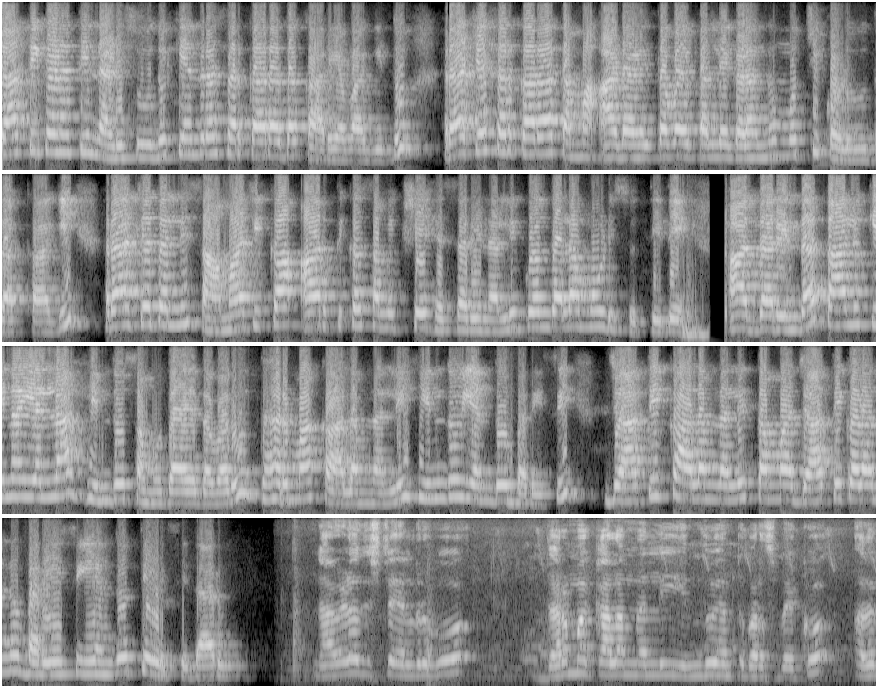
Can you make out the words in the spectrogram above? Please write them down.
ಜಾತಿ ಗಣತಿ ನಡೆಸುವುದು ಕೇಂದ್ರ ಸರ್ಕಾರದ ಕಾರ್ಯವಾಗಿದ್ದು, ರಾಜ್ಯ ಸರ್ಕಾರ ತಮ್ಮ ಆಡಳಿತ ವೈಫಲ್ಯಗಳನ್ನು ಮುಚ್ಚಿಕೊಳ್ಳುವುದಕ್ಕಾಗಿ ರಾಜ್ಯದಲ್ಲಿ ಸಾಮಾಜಿಕ, ಆರ್ಥಿಕ ಸಮೀಕ್ಷೆ ಹೆಸರಿನಲ್ಲಿ ಗೊಂದಲ ಮೂಡಿಸುತ್ತಿದೆ. ಆದ್ದರಿಂದ ತಾಲೂಕಿನ ಎಲ್ಲಾ ಹಿಂದೂ ಸಮುದಾಯದವರು ಧರ್ಮ ಕಾಲಂನಲ್ಲಿ ಹಿಂದೂ ಎಂದು ಬರೆಸಿ, ಜಾತಿ ಕಾಲಂನಲ್ಲಿ ತಮ್ಮ ಜಾತಿಗಳನ್ನು ಬರೆಯಿಸಿ ಎಂದು ತಿಳಿಸಿದರು. ನಾವು ಹೇಳೋದಿಷ್ಟ ಎಲ್ರಿಗೂ ಧರ್ಮ ಕಾಲಂನಲ್ಲಿ ಹಿಂದೂ ಅಂತ ಬರೆಸ್ಬೇಕು. ಅದರ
